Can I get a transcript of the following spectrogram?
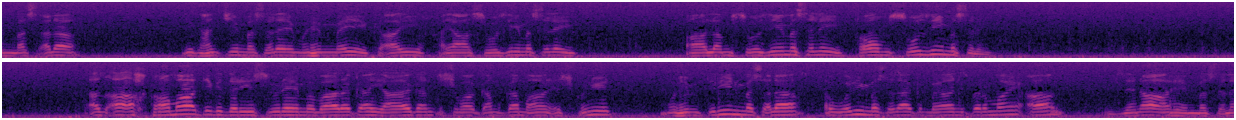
مسئلہ ایک ہنچی مسئلہ مهم ہے کہ آئی حیا سوزی مسئلے، عالم سوزی مسئلے، قوم سوزی مسئلے۔ از احکامات کہ در سورہ مبارکہ یا آگن تو شما کم کم آن اشکنیت مهم ترین مسئلہ، اولی مسئلہ کا بیان فرمائیں، آل زنا ہے مسئلہ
